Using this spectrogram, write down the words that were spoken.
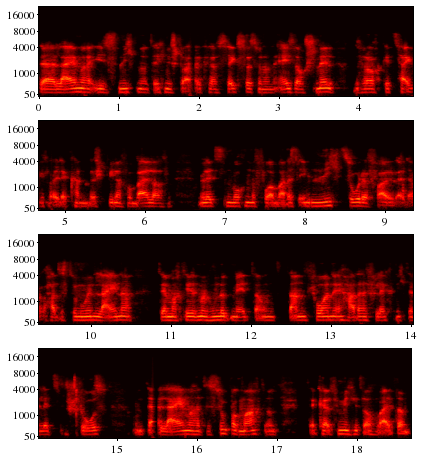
Der Leimer ist nicht nur technisch starker Sechser, sondern er ist auch schnell. Das hat auch gezeigt, weil der kann bei Spielern vorbeilaufen. In den letzten Wochen davor war das eben nicht so der Fall, weil da hattest du nur einen Liner, der macht jedes Mal 100 Meter und dann vorne hat er vielleicht nicht den letzten Stoß. Und der Leimer hat es super gemacht und der gehört für mich jetzt auch weiter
